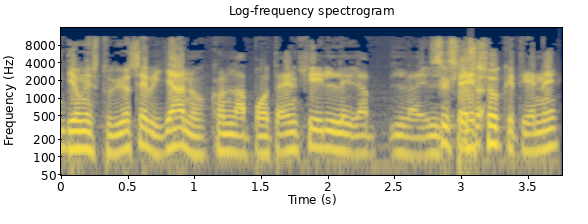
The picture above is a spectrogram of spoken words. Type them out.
de un estudio sevillano, con la potencia y la- la- el Sí, sí, o peso sea- que tiene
